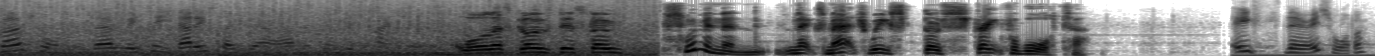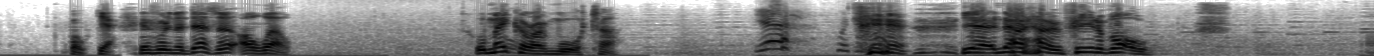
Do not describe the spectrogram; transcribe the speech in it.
first one, the LVT, that is like the unattended tank. Well, let's go. Let's go swimming then. Next match, we go straight for water. If there is water. Well, yeah. If we're in the desert, oh well. We'll make our own water. Yeah! Yeah, no, no, pee in a bottle. oh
